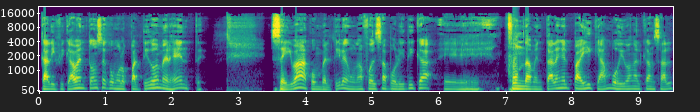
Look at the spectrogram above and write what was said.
calificaba entonces como los partidos emergentes se iba a convertir en una fuerza política eh, fundamental en el país y que ambos iban a alcanzar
